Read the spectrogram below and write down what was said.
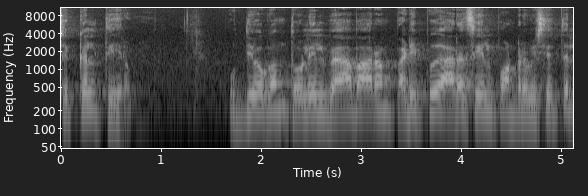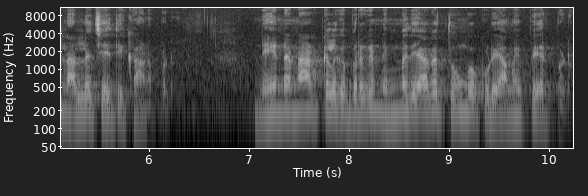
சிக்கல் தீரும். உத்தியோகம் தொழில் வியாபாரம் படிப்பு அரசியல் போன்ற விஷயத்தில் நல்ல செய்தி காணப்படும். நீண்ட நாட்களுக்கு பிறகு நிம்மதியாக தூங்கக்கூடிய அமைப்பு ஏற்படும்.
